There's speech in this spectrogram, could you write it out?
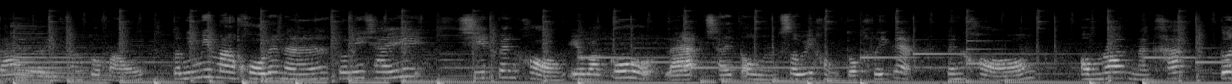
ได้เลยทั้งตัวเมาส์ ตัวนี้มีมาโคด้วยนะ ตัวนี้ใช้ ชิปเป็นของ e v a g o และใช้ตรงสวิตของตัวคลิกเนี่ยเป็นของอมรอนนะคะ ตัว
